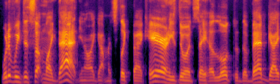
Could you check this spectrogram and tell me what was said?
what if we did something like that? You know, I got my slick back hair, and he's doing say hello to the bad guy."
